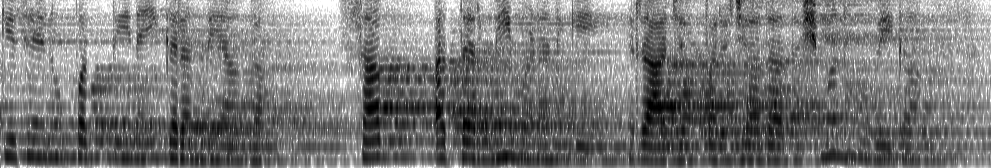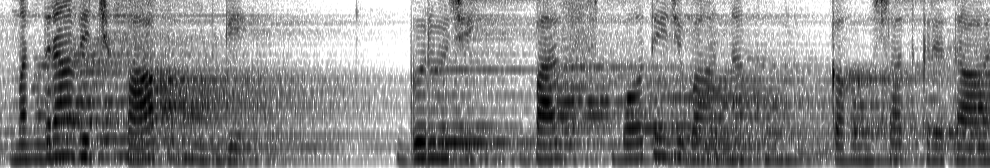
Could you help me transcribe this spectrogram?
ਕਿਸੇ ਨੂੰ ਭਗਤੀ ਨਹੀਂ ਕਰਨ ਦਿਆਂਗਾ। ਸਭ ਅਧਰਮੀ ਬਣਨਗੇ, ਰਾਜਾ ਪਰਜਾ ਦਾ ਦੁਸ਼ਮਣ ਹੋਵੇਗਾ, ਮੰਦਰਾਂ ਵਿੱਚ ਪਾਪ ਹੋਣਗੇ। ਗੁਰੂ ਜੀ, ਬਸ ਬਹੁਤੀ ਜ਼ੁਬਾਨ ਨਾ ਖੋਲ ਕਹੋ ਸਤਿਕਰਤਾਰ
